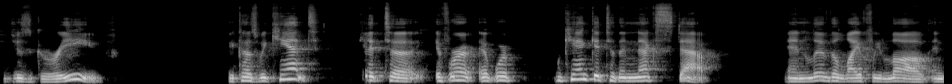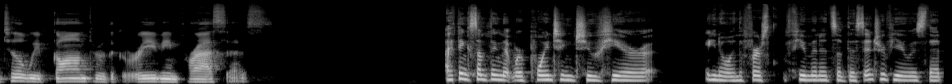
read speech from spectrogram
to just grieve because we can't get to if we're if we're we can't get to the next step and live the life we love until we've gone through the grieving process. I think something that we're pointing to here, you know, in the first few minutes of this interview is that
